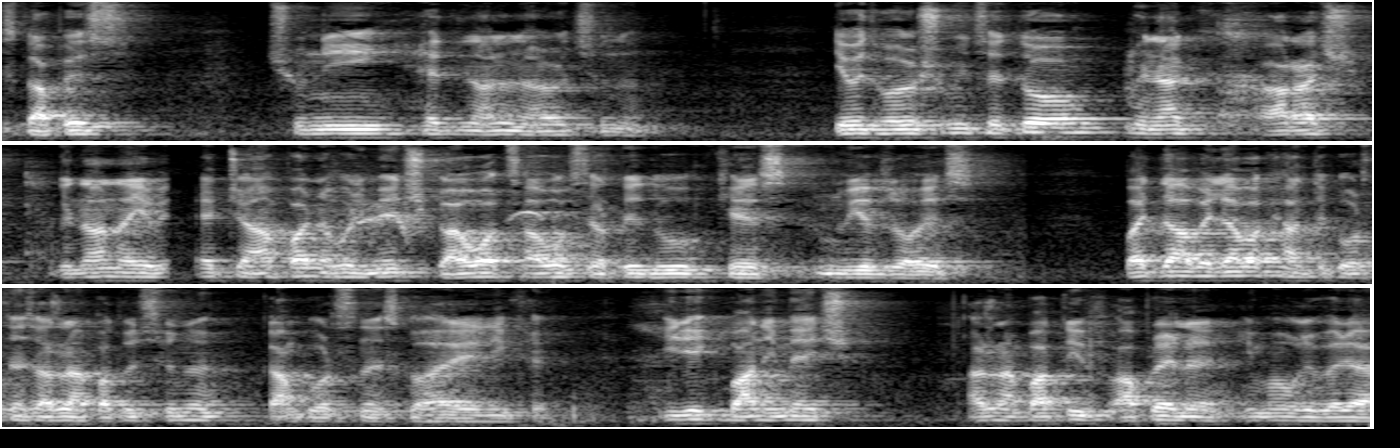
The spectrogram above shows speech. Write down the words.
իսկապես ունի հետ գնալու հնարավորությունը։ Եվ այդ որոշումից հետո մենակ առաջ գնա նաև այդ ճանապարհը, որի մեջ կարողա ցավով սրտի դու քեզ եւ զոհես։ Բայց դա ավելի լավ է, քան դու գործնես արժանապատվությունը կամ գործնես քո հայրենիքը։ Իրեք բանի մեջ արժանապատիվ ապրելը իմ հողի վրա,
